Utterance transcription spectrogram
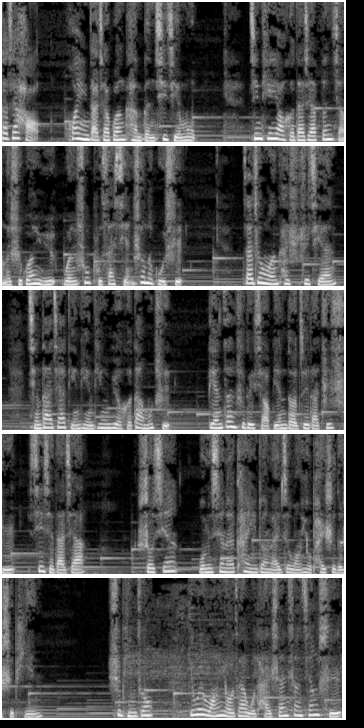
大家好，欢迎大家观看本期节目。今天要和大家分享的是关于文殊菩萨显圣的故事。在正文开始之前，请大家点点订阅和大拇指，点赞是对小编的最大支持，谢谢大家。首先，我们先来看一段来自网友拍摄的视频。视频中，一位网友在五台山上香时，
